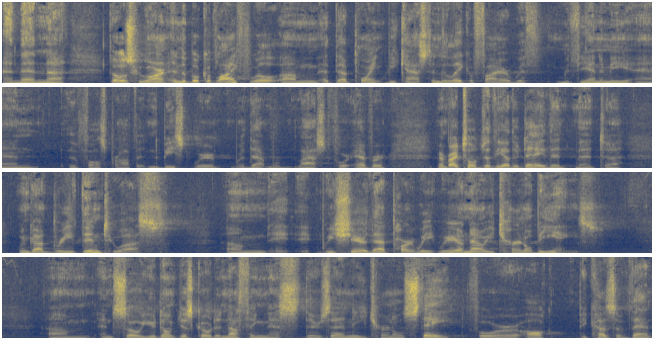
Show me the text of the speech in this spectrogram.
And then uh, those who aren't in the book of life will, um, at that point, be cast into the lake of fire with, with the enemy and the false prophet and the beast, where, where that will last forever. Remember, I told you the other day that, that uh, when God breathed into us, um, it, it, we share that part. We, we are now eternal beings. Um, and so you don't just go to nothingness. There's an eternal state for all because of that,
